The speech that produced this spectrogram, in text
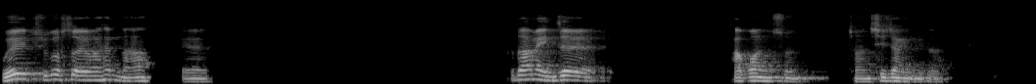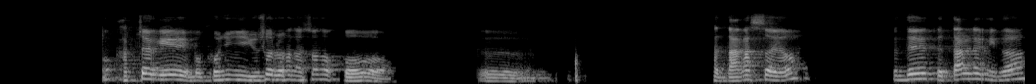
왜 죽었어야만 했나? 예. 그 다음에 이제 박원순 전 시장입니다. 어, 갑자기 뭐 본인이 유서를 하나 써놓고 그다 나갔어요. 근데 그 딸내미가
